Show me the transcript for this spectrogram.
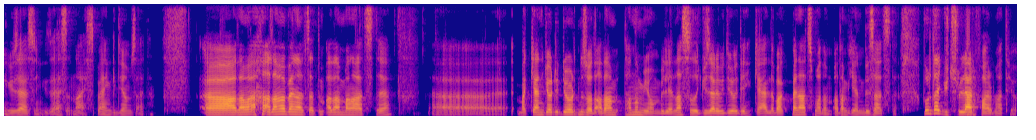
Güzelsin, güzelsin. Nice. Ben gidiyorum zaten. Aa, adama adama ben atsattım. Adam bana attı. Ee, bak yani gördü, gördünüz orada adam tanımıyorum bile. Nasıl güzel video denk geldi. Bak ben atmadım. Adam kendisi attı. Burada güçlüler farm atıyor.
